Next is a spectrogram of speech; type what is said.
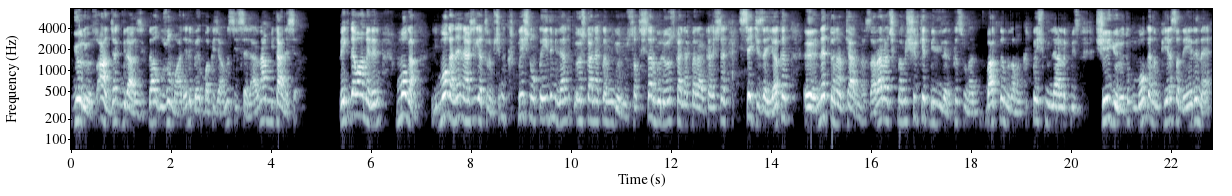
görüyoruz. Ancak birazcık daha uzun vadeli bakacağımız hisselerden bir tanesi. Peki devam edelim. Mogan. Mogan Enerji Yatırım. Şimdi 45.7 milyarlık öz kaynaklarını görüyoruz. Satışlar bölü öz kaynaklar arkadaşlar 8'e yakın. E, net dönem karına zarar açıklamış. Şirket bilgileri kısmına baktığımız zaman 45 milyarlık biz şeyi görüyorduk. Mogan'ın piyasa değeri ne?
